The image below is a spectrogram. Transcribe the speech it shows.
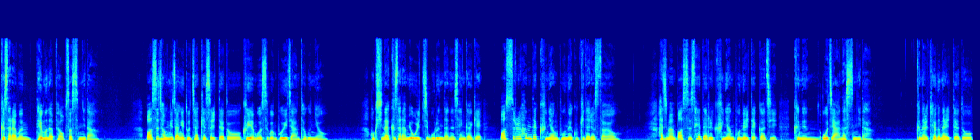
그 사람은 대문 앞에 없었습니다. 버스 정류장에 도착했을 때도 그의 모습은 보이지 않더군요. 혹시나 그 사람이 올지 모른다는 생각에 버스를 한 대 그냥 보내고 기다렸어요. 하지만 버스 세 대를 그냥 보낼 때까지 그는 오지 않았습니다. 그날 퇴근할 때도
